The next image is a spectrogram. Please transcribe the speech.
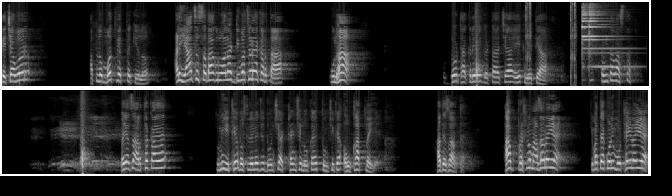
त्याच्यावर आपलं मत व्यक्त केलं आणि याच सभागृहाला डिवचण्याकरता पुन्हा उद्धव ठाकरे गटाच्या एक नेत्या. कविता वाचतात. याचा अर्थ काय आहे? तुम्ही इथे बसलेले जे दोनशे अठ्ठ्याऐंशी लोक आहेत तुमची काही अवकात नाहीये. हा त्याचा अर्थ आहे. हा प्रश्न माझा नाही आहे किंवा त्या कोणी मोठेही नाही आहे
